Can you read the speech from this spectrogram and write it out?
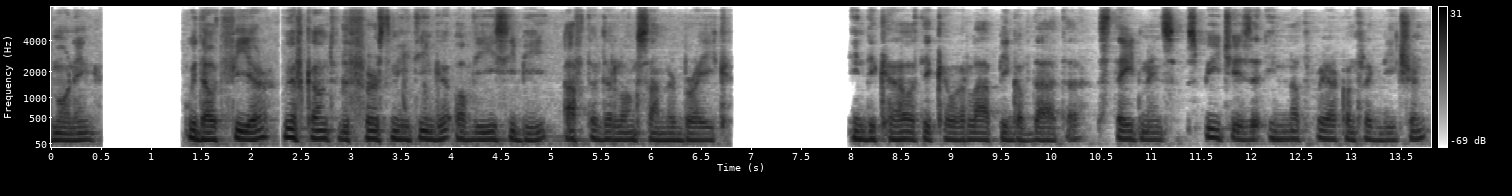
morning. Without fear, we have come to the first meeting of the ECB after the long summer break. In the chaotic overlapping of data, statements, speeches in not rare contradiction,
